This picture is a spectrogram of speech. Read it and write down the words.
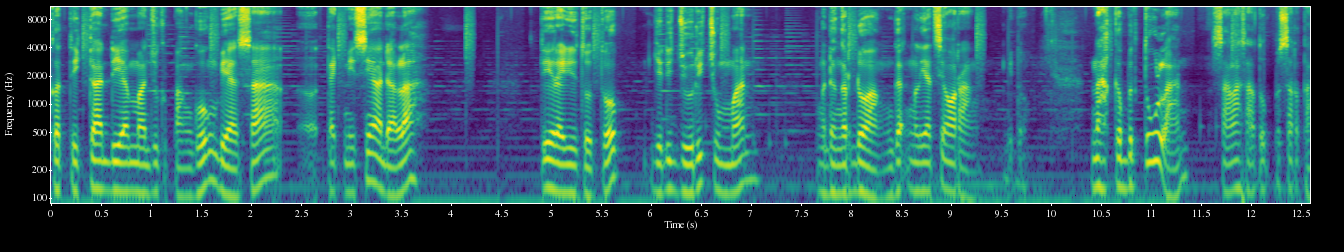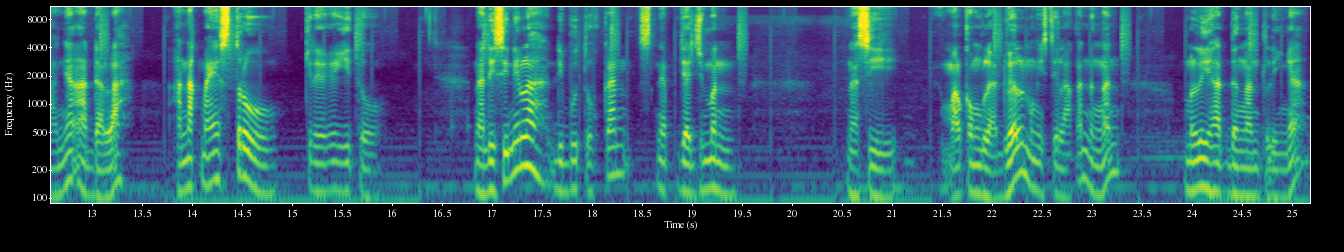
Ketika dia maju ke panggung biasa uh, teknisnya adalah tirai ditutup jadi juri cuman ngedenger doang nggak ngelihat si orang gitu. Nah kebetulan salah satu pesertanya adalah anak maestro kira-kira gitu. Nah di sinilah dibutuhkan snap judgment nah si Malcolm Gladwell mengistilahkan dengan melihat dengan telinga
